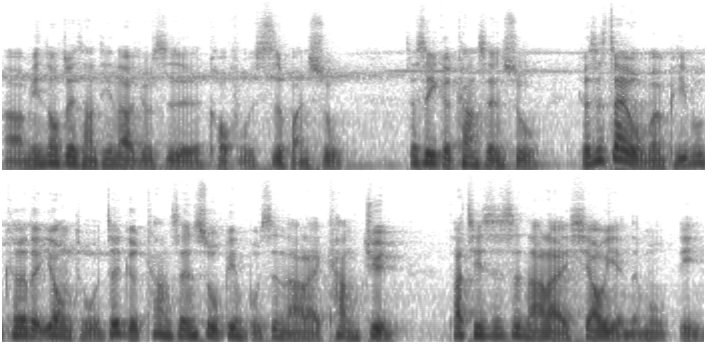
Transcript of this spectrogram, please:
呃，民众最常听到就是口服四环素，这是一个抗生素。可是，在我们皮肤科的用途，这个抗生素并不是拿来抗菌，它其实是拿来消炎的目的。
